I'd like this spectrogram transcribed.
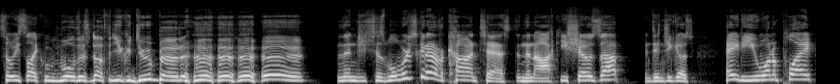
So he's like, Well, there's nothing you can do about it. and then she says, Well, we're just going to have a contest. And then Aki shows up, and Dingy goes, Hey, do you want to play?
